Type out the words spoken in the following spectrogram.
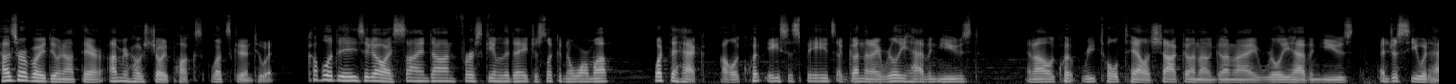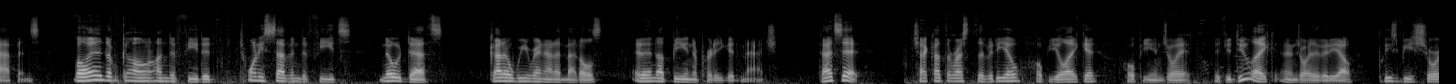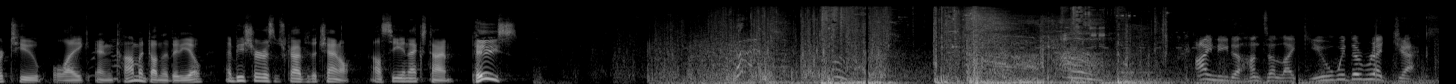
How's everybody doing out there? I'm your host, Joey Pucks. Let's get into it. A couple of days ago, I signed on, first game of the day, just looking to warm up. What the heck? I'll equip Ace of Spades, a gun that I really haven't used, and I'll equip Retold Tale, a shotgun, a gun I really haven't used, and just see what happens. Well, I ended up going undefeated, 27 defeats, no deaths, got a we ran out of medals. It ended up being a pretty good match. That's it. Check out the rest of the video. Hope you like it. Hope you enjoy it. If you do like and enjoy the video, please be sure to like and comment on the video, and be sure to subscribe to the channel. I'll see you next time. Peace! I need a hunter like you with the Red Jacks.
